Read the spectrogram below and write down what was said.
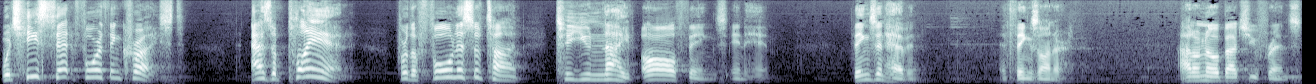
which he set forth in Christ as a plan for the fullness of time to unite all things in Him things in heaven and things on earth. I don't know about you, friends,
